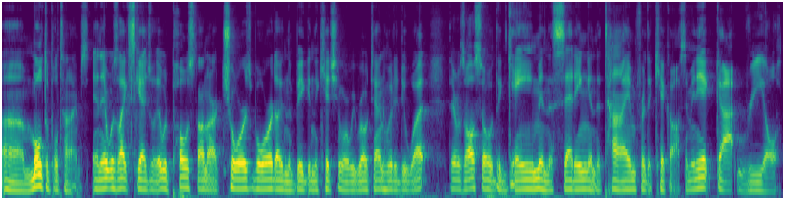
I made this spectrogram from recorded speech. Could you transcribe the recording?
um, multiple times, and it was like scheduled. It would post on our chores board in the big in the kitchen where we wrote down who had to do what. There was also the game and the setting and the time for the kickoffs. I mean, it got real,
